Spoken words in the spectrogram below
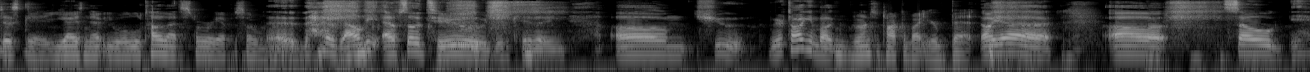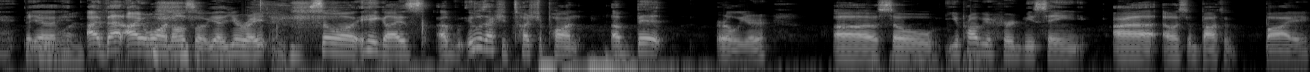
Just Yeah, you guys know. You will we'll tell that story episode one. Uh, that, that'll be episode two. Just kidding. Um, shoot, we were talking about. We wanted to talk about your bet. Oh yeah. Uh, so yeah, That yeah, won. I, that I won also. Yeah, you're right. So uh, hey guys, uh, it was actually touched upon a bit earlier. Uh, so you probably heard me saying uh, I was about to buy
